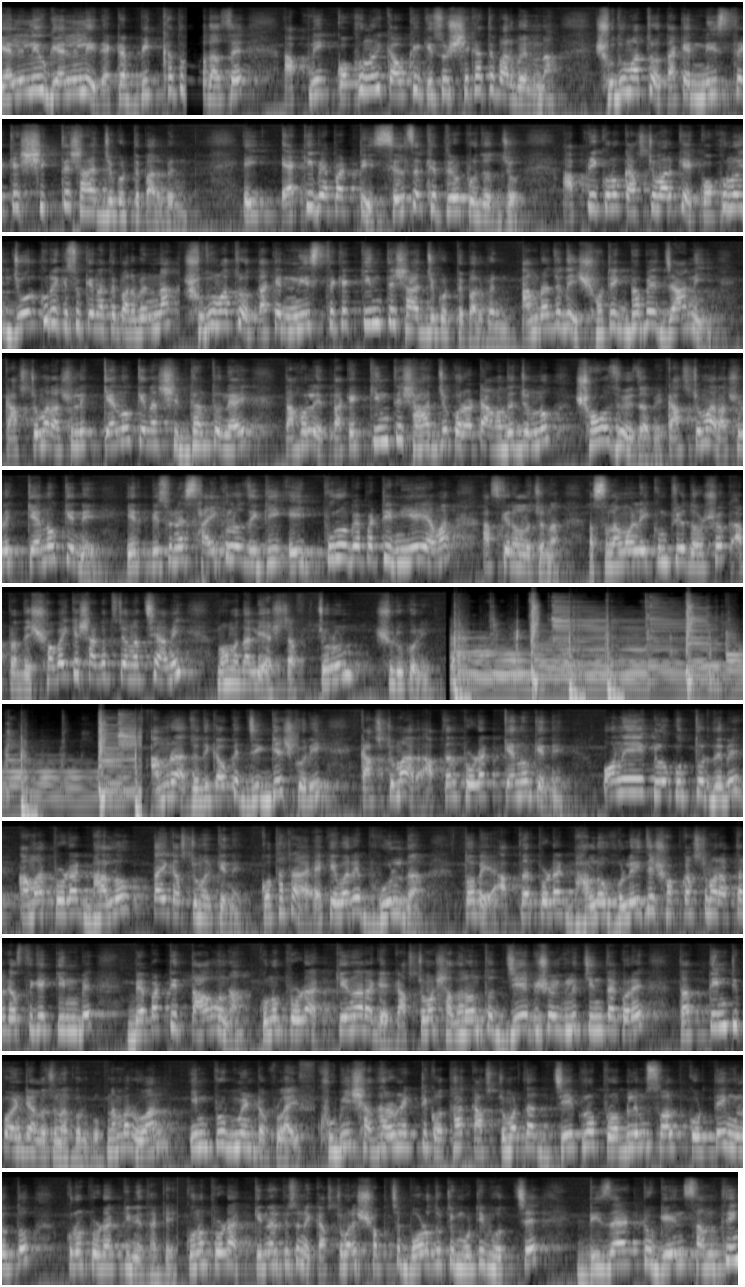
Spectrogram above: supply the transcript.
Galileo গ্যালিলির একটা বিখ্যাত প্রবাদ আছে, আপনি কখনোই কাউকে কিছু শেখাতে পারবেন না। শুধুমাত্র তাকে নিজ থেকে শিখতে সাহায্য করতে পারবেন। এই একই ব্যাপারটি সেলসের ক্ষেত্রেও প্রযোজ্য। আপনি কোনো কাস্টমারকে কখনোই জোর করে কিছু কেনাতে পারবেন না, শুধুমাত্র তাকে নিজ থেকে কিনতে সাহায্য করতে পারবেন। আমরা যদি সঠিকভাবে জানি কাস্টমার আসলে কেন কেনার সিদ্ধান্ত নেয়, তাহলে তাকে কিনতে সাহায্য করাটা আমাদের জন্য সহজ হয়ে যাবে। কাস্টমার আসলে কেন কেনে, এর পেছনে সাইকোলজি কি, এই পুরো ব্যাপারটি নিয়েই আমার আজকের আলোচনা। আসসালামু আলাইকুম প্রিয় দর্শক, আপনাদের সবাইকে স্বাগত জানাচ্ছি আমি মোহাম্মদ আলী আশরাফ। চলুন শুরু করি। আমরা যদি কাউকে জিজ্ঞেস করি কাস্টমার আপনার প্রোডাক্ট কেন কেনে? অনেক লোক উত্তর দেবে আমার প্রোডাক্ট ভালো তাই কাস্টমার কেনে। কথাটা একেবারে ভুল না। তবে আপনার প্রোডাক্ট ভালো হলেই যে সব কাস্টমার আপনার কাছ থেকে কিনবে, ব্যাপারটি তাও না। কোনো প্রোডাক্ট কেনার আগে কাস্টমার সাধারণত যে বিষয়গুলি চিন্তা করে, তার তিনটি পয়েন্টে আলোচনা করব। Number one improvement of life খুবই সাধারণ একটি কথা কাস্টমার তার যে কোনো প্রবলেম সলভ করতেই মূলত কোনো প্রোডাক্ট কিনে থাকে। কোনো প্রোডাক্ট কেনার পিছনে কাস্টমারের সবচেয়ে বড় দুটি মোটিভ হচ্ছে desire to gain something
